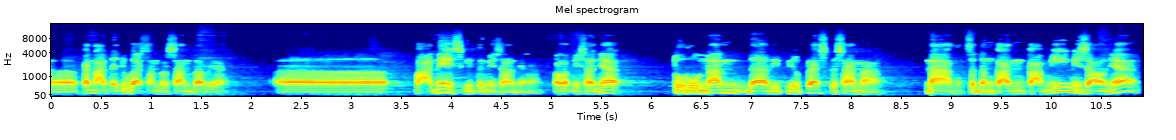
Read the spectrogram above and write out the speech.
eh, kan ada juga santer-santer ya eh, Pak Anies gitu misalnya. Kalau misalnya turunan dari pilpres ke sana. Nah, sedangkan kami misalnya,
